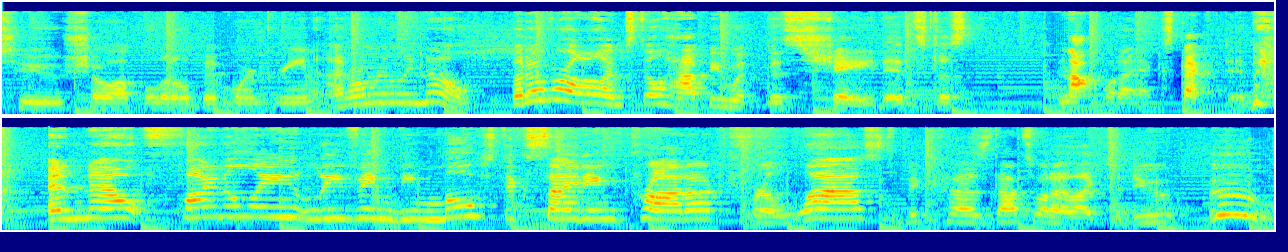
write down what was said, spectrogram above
to show up a little bit more green. I don't really know. But overall, I'm still happy with this shade. It's just not what I expected. And now, finally, leaving the most exciting product for last, because that's what I like to do. Ooh!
